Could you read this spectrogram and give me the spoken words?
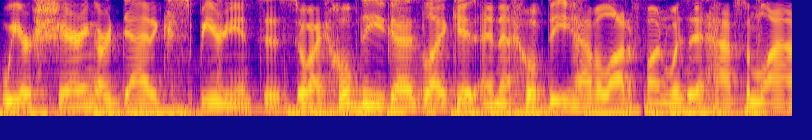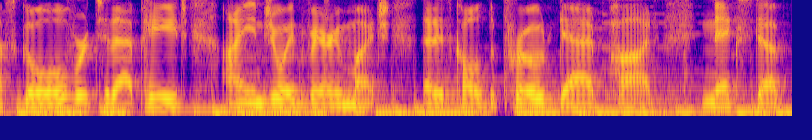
We are sharing our dad experiences. So I hope that you guys like it and I hope that you have a lot of fun with it. Have some laughs. Go over to that page. I enjoy it very much. That is called the Pro Dad Pod. Next up,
